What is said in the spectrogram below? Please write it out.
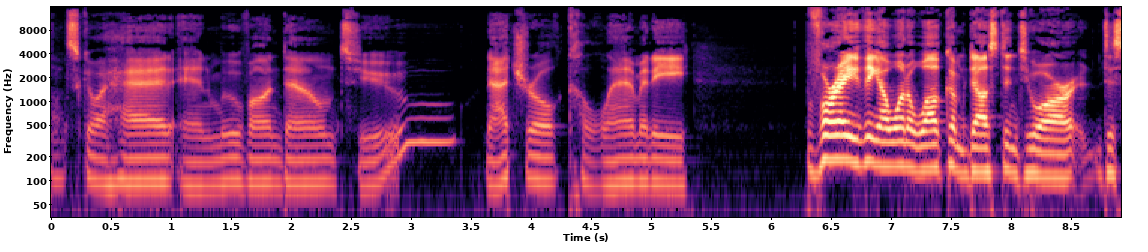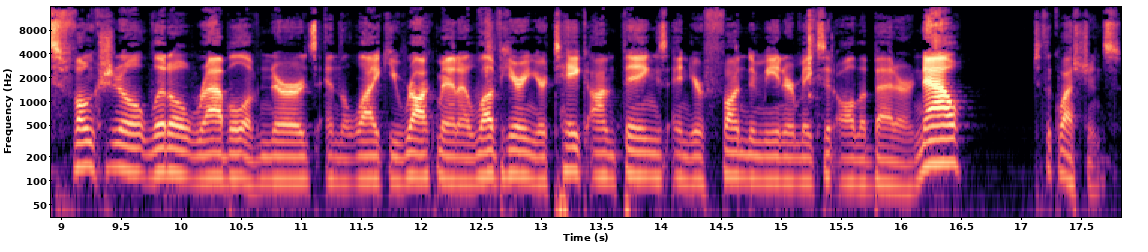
Let's go ahead and move on down to natural calamity. Before anything, I want to welcome Dustin to our dysfunctional little rabble of nerds and the like. You rock, man. I love hearing your take on things, and your fun demeanor makes it all the better. Now, to the questions.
